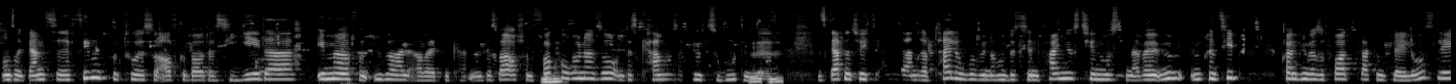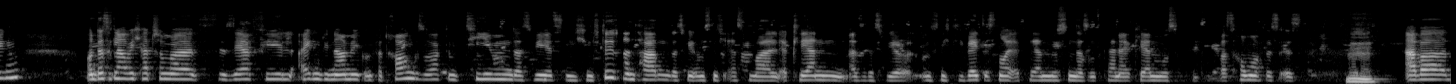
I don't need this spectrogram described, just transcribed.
unsere ganze Firmenstruktur ist so aufgebaut, dass jeder immer von überall arbeiten kann. Und das war auch schon vor mhm. Corona so und das kam uns natürlich zugute. Mhm. Es gab natürlich die eine oder andere Abteilung, wo wir noch ein bisschen feinjustieren mussten, aber im, im Prinzip konnten wir sofort Plug and Play loslegen. Und das, glaube ich, hat schon mal für sehr viel Eigendynamik und Vertrauen gesorgt im Team, dass wir jetzt nicht einen Stillstand haben, dass wir uns nicht erstmal erklären, also dass wir uns nicht die Welt jetzt neu erklären müssen, dass uns keiner erklären muss, was Homeoffice ist. Mhm. Aber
